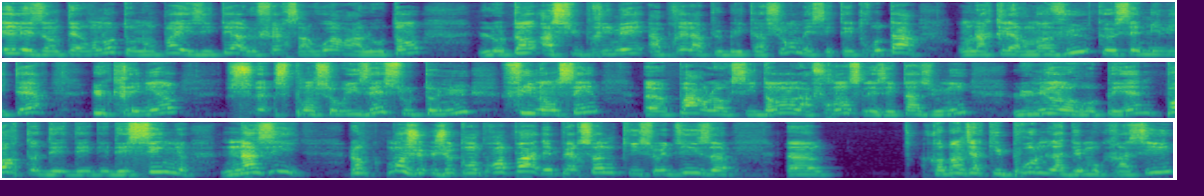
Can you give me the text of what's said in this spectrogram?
et les internautes n'ont pas hésité à le faire savoir à l'OTAN, L'OTAN a supprimé après la publication, mais c'était trop tard. On a clairement vu que ces militaires ukrainiens sponsorisés, soutenus, financés euh, par l'Occident, la France, les États-Unis, l'Union européenne, portent des, des, des, signes nazis. Donc, moi, je ne comprends pas des personnes qui se disent... Euh, comment dire, qui prônent la démocratie,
